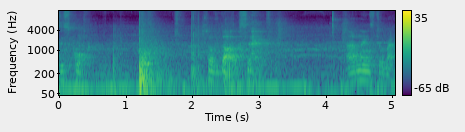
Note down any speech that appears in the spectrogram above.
Зіскок. Все вдалося. Гарний інструмент.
